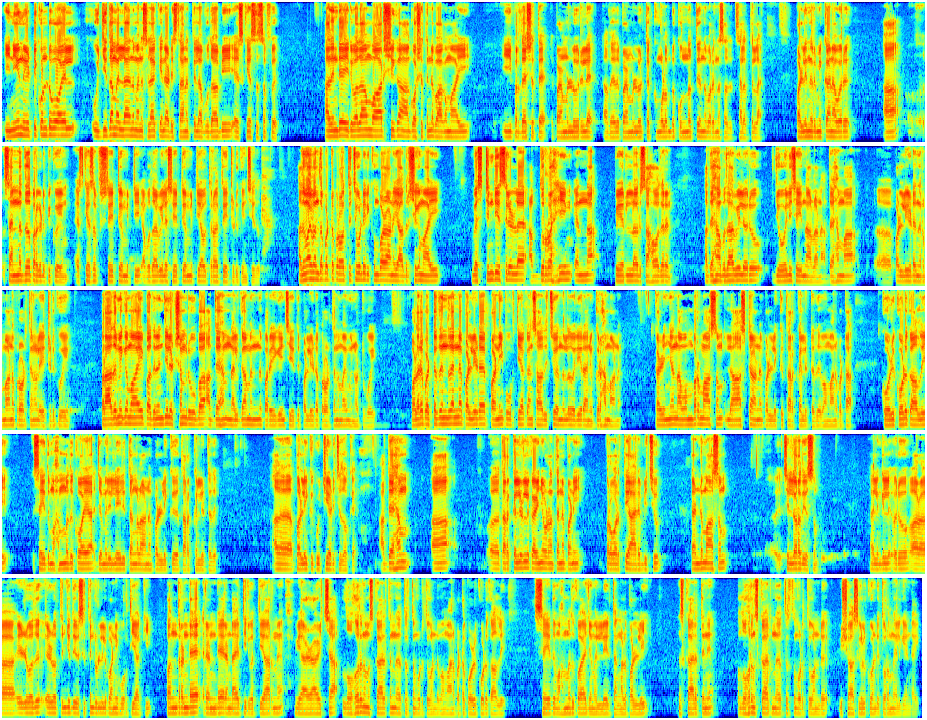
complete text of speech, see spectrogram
ഇനിയും നീട്ടിക്കൊണ്ടുപോയാൽ ഉചിതമല്ല എന്ന് മനസ്സിലാക്കിയതിന്റെ അടിസ്ഥാനത്തിൽ Abu Dhabi S K S S F അതിന്റെ ഇരുപതാം വാർഷിക ആഘോഷത്തിന്റെ ഭാഗമായി ഈ പ്രദേശത്തെ പഴമള്ളൂരിലെ അതായത് പഴമള്ളൂർ തെക്കുംകുളമ്പ് കുന്നത്ത് എന്ന് പറയുന്ന സ്ഥലത്തുള്ള പള്ളി നിർമ്മിക്കാൻ അവർ ആ സന്നദ്ധത പ്രകടിപ്പിക്കുകയും S K S F state committee അബുദാബിയിലെ സ്റ്റേറ്റ് കമ്മിറ്റി ആ ഉത്തരവാദിത്വം ഏറ്റെടുക്കുകയും ചെയ്തു. അതുമായി ബന്ധപ്പെട്ട് പ്രവർത്തിച്ചുകൊണ്ടിരിക്കുമ്പോഴാണ് യാദൃശികമായി വെസ്റ്റ് ഇൻഡീസിലുള്ള അബ്ദുറഹീം എന്ന പേരിലുള്ള ഒരു സഹോദരൻ അദ്ദേഹം അബുദാബിയിലൊരു ജോലി ചെയ്യുന്ന ആളാണ്. അദ്ദേഹം ആ പള്ളിയുടെ നിർമ്മാണ പ്രവർത്തനങ്ങൾ ഏറ്റെടുക്കുകയും പ്രാഥമികമായി പതിനഞ്ച് ലക്ഷം രൂപ അദ്ദേഹം നൽകാമെന്ന് പറയുകയും ചെയ്ത് പള്ളിയുടെ പ്രവർത്തനമായി മുന്നോട്ട് പോയി. വളരെ പെട്ടെന്ന് തന്നെ പള്ളിയുടെ പണി പൂർത്തിയാക്കാൻ സാധിച്ചു എന്നുള്ളത് വലിയൊരു അനുഗ്രഹമാണ്. കഴിഞ്ഞ നവംബർ മാസം ലാസ്റ്റാണ് പള്ളിക്ക് തറക്കല്ലിട്ടത്. ബഹുമാനപ്പെട്ട കോഴിക്കോട് കാളി സെയ്ദ് മുഹമ്മദ് കോയ ജമലില്ലയിൽ തങ്ങളാണ് പള്ളിക്ക് തറക്കല്ലിട്ടത്. പള്ളിക്ക് കുറ്റിയടിച്ചതൊക്കെ. അദ്ദേഹം ആ, തറക്കല്ലിടൽ കഴിഞ്ഞ ഉടനെ തന്നെ പണി പ്രവൃത്തി ആരംഭിച്ചു. രണ്ട് മാസം ചില്ലറ ദിവസം. അല്ലെങ്കിൽ ഒരു എഴുപത് എഴുപത്തഞ്ച് ദിവസത്തിന്റെ ഉള്ളിൽ പണി പൂർത്തിയാക്കി. പന്ത്രണ്ട് രണ്ട് രണ്ടായിരത്തി ഇരുപത്തിയാറിന് വ്യാഴാഴ്ച ലൊഹർ നമസ്കാരത്തിന് നേതൃത്വം കൊടുത്തുകൊണ്ട് ബഹുമാനപ്പെട്ട കോഴിക്കോട് കാളി സെയ്ദ് മുഹമ്മദ് കോയ ജമലിൽ തങ്ങൾ പള്ളി നിസ്കാരത്തിന് ലൊഹർ നിസ്കാരത്തിന് നേതൃത്വം കൊടുത്തുകൊണ്ട് വിശ്വാസികൾക്ക് വേണ്ടി തുറന്നു നൽകുകയുണ്ടായി.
